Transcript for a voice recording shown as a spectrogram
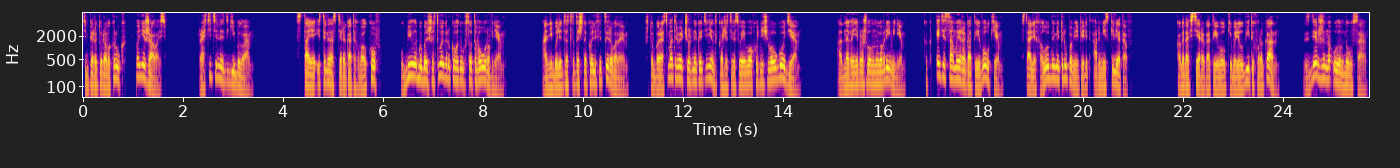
Температура вокруг понижалась. Растительность гибла. Стая из 13 рогатых волков убила бы большинство игроков 200 уровня. Они были достаточно квалифицированы, чтобы рассматривать Черный континент в качестве своего охотничьего угодья. Однако не прошло много времени, как эти самые рогатые волки стали холодными трупами перед армией скелетов. Когда все рогатые волки были убиты, Хуракан сдержанно улыбнулся.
